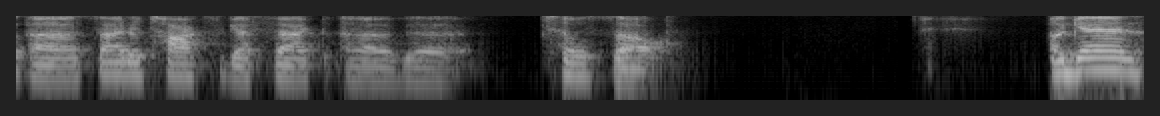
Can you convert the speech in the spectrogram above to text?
uh, cytotoxic effect of the TIL cell. Again,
